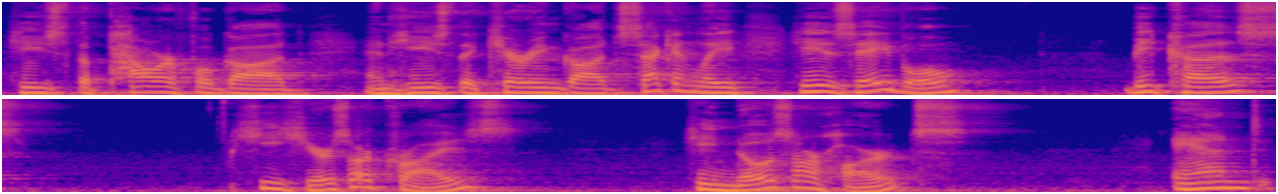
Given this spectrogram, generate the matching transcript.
he's the powerful God, and he's the caring God. Secondly, he is able because he hears our cries he knows our hearts and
